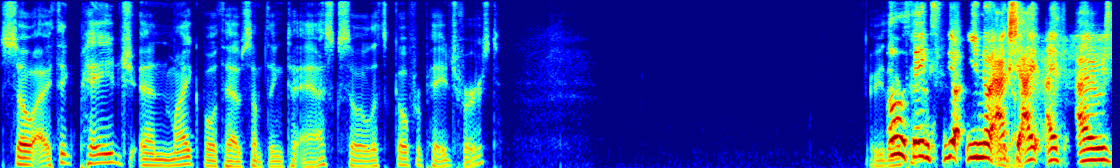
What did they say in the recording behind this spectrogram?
So I think Paige and Mike both have something to ask. So let's go for Paige first. Oh, thanks. Yeah, you know, actually, I, I I was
